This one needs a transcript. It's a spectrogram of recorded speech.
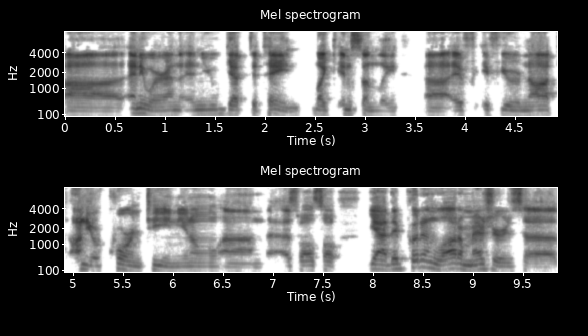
uh, anywhere, and, and you get detained like instantly uh, if if you're not on your quarantine, you know, um, as well. So yeah, they put in a lot of measures, uh, uh,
